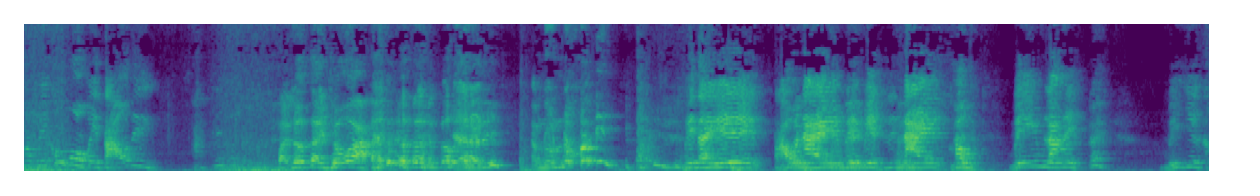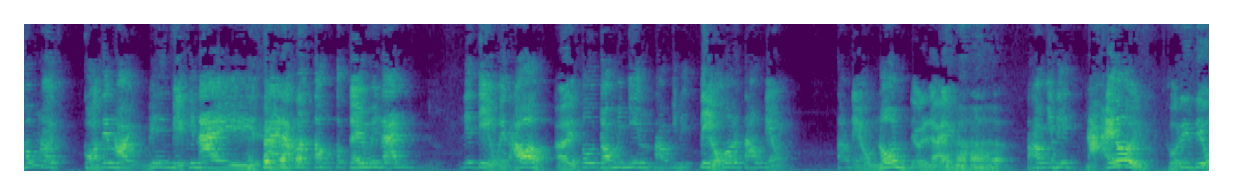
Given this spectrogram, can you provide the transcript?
mà mỹ không uống về táo thì Phải nốt tại chỗ à? Tại đấy đi Em nấu nuôi mấy thầy táo này mấy biệt cái này. Không mấy im lặng đi. Mấy như không nói có tiếng nói. Mấy biệt cái này tài lắm tao tao kêu mấy ra đi tiểu cái táo không? Ơi tôi cho mấy nhìn tao chỉ đi tiểu thôi tao đèo tao đèo nôn. Đi đấy tao chỉ đi đại thôi. Thôi đi tiểu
